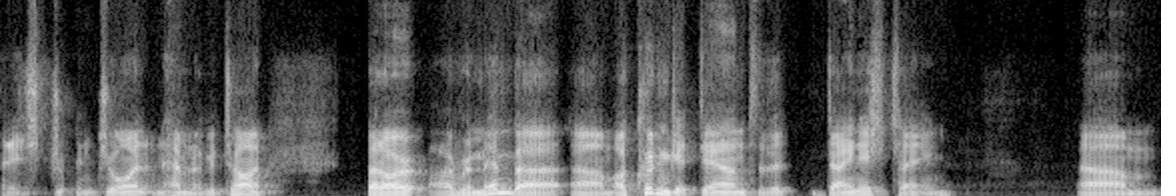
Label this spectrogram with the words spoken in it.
and it's enjoying it and having a good time. But I, I remember um, I couldn't get down to the Danish team because um,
